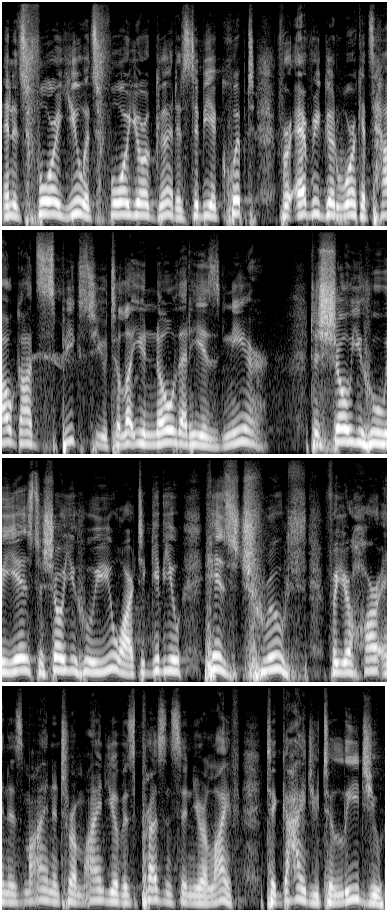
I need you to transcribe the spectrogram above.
And it's for you, it's for your good. It's to be equipped for every good work. It's how God speaks to you, to let you know that He is near to show you who He is, to show you who you are, to give you His truth for your heart and His mind, and to remind you of His presence in your life, to guide you, to lead you.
